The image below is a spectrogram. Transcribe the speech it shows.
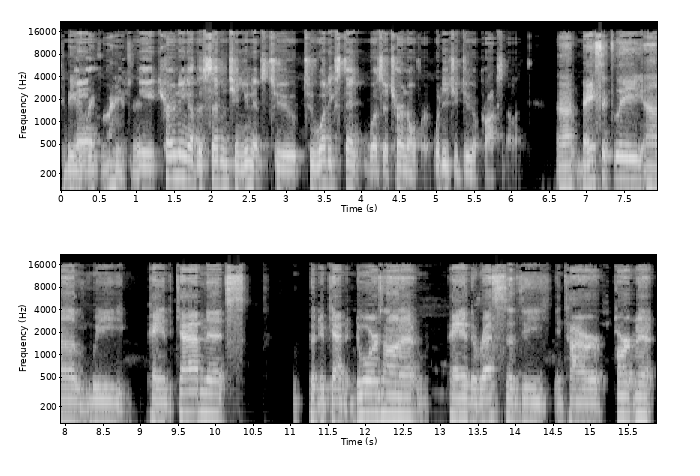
to be able to refinance it. The turning of the 17 units to to what extent was a turnover? What did you do approximately? Uh, basically, um, we painted the cabinets, put new cabinet doors on it, painted the rest of the entire apartment,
